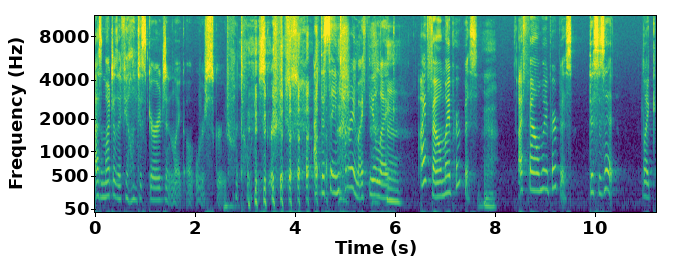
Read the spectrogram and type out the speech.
as much as I feel discouraged and like oh we're screwed, we're totally screwed. At the same time, I feel like I found my purpose. yeah, I found my purpose. This is it. Like.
